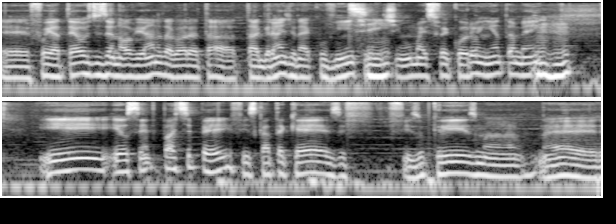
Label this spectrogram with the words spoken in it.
é, foi até os 19 anos, agora tá, tá grande, né? Com 20, Sim. 21, mas foi coroinha também. Uhum. E eu sempre participei, fiz catequese, fiz o crisma, né?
